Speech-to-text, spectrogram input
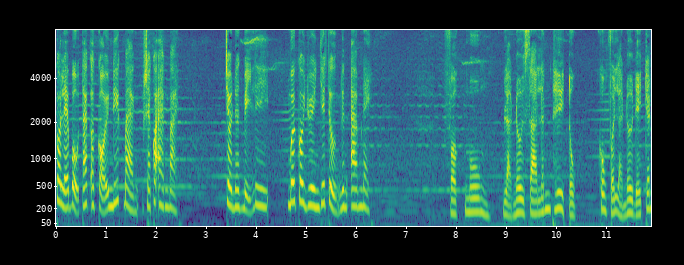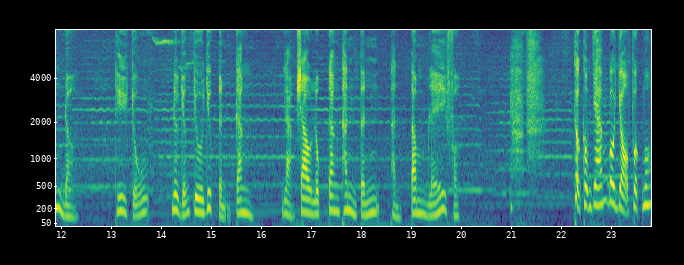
Có lẽ Bồ Tát ở cõi Niết Bàn sẽ có an bài Cho nên Mỹ Ly mới có duyên với tượng Ninh Am này Phật môn là nơi xa lánh thế tục, không phải là nơi để tránh đời. Thi chủ nếu vẫn chưa dứt tình căn, làm sao lục căn thanh tịnh thành tâm lễ Phật? Thật không dám bôi nhọ Phật môn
